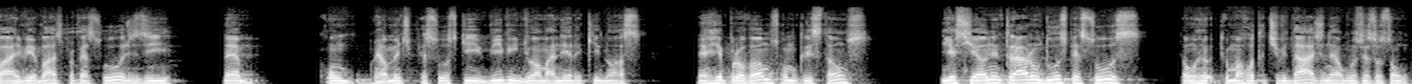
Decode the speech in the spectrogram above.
Havia vários professores e, né, com realmente pessoas que vivem de uma maneira que nós é, reprovamos como cristãos. E este ano entraram duas pessoas, então tem uma rotatividade, né? Algumas pessoas são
